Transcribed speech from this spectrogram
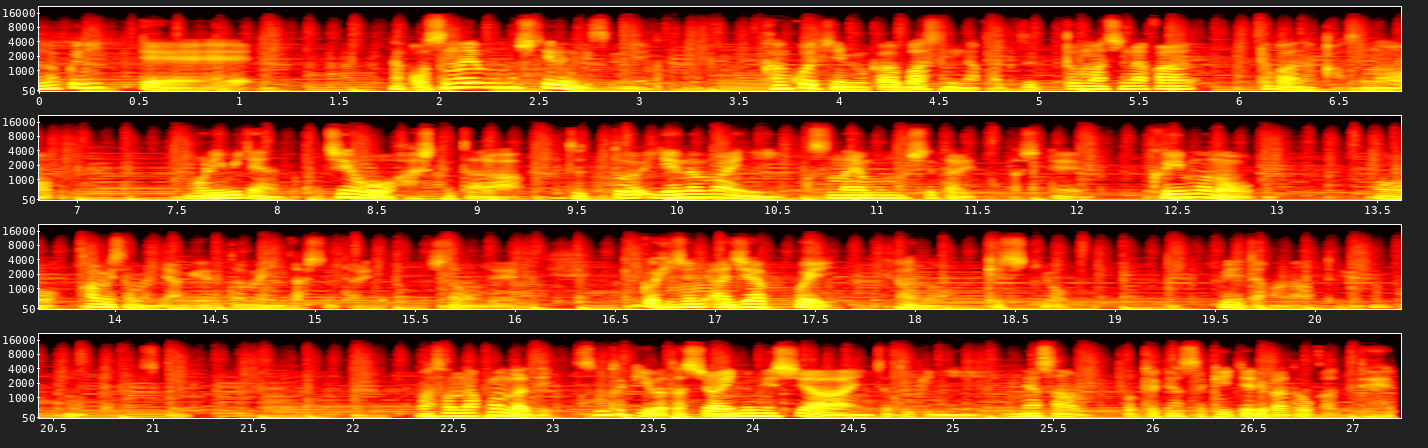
あの国って、なんかお供え物してるんですよね。観光地に向かうバスの中、ずっと街中とか、なんかその森みたいなとこ、地方を走ってたら、ずっと家の前にお供え物してたりとかして、食い物を神様にあげるために出してたりとかしたので、結構非常にアジアっぽいあの景色を見れたかなというふうに思ったんですけど。まあそんなこんなで、その時私はインドネシアに行った時に、皆さん、ポッドキャスト聞いてるかどうかって、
